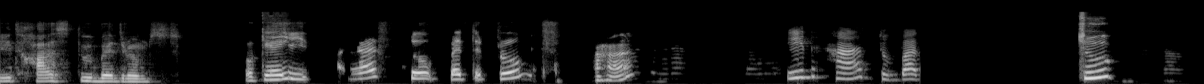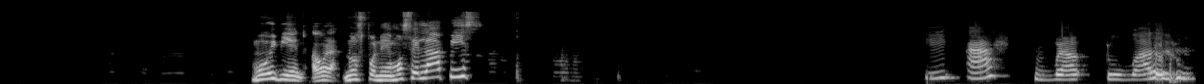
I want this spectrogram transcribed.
It has two bedrooms. ¿ok? It has two bedrooms. Ajá. It has two bathrooms. Two. Muy bien, ahora nos ponemos el lápiz. It has two bathrooms.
